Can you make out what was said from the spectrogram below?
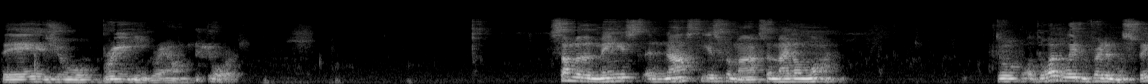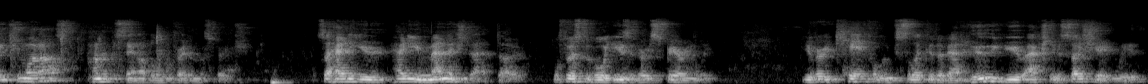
there's your breeding ground for it. some of the meanest and nastiest remarks are made online. Do, do I believe in freedom of speech, you might ask? 100% I believe in freedom of speech. So how do you how do you manage that though? Well, first of all, use it very sparingly. You're very careful and selective about who you actually associate with.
